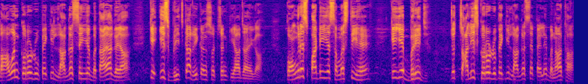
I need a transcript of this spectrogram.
बावन करोड़ रुपए की लागत से यह बताया गया कि इस ब्रिज का रिकंस्ट्रक्शन किया जाएगा कांग्रेस पार्टी ये समझती है कि ये ब्रिज जो 40 करोड़ रुपए की लागत से पहले बना था,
